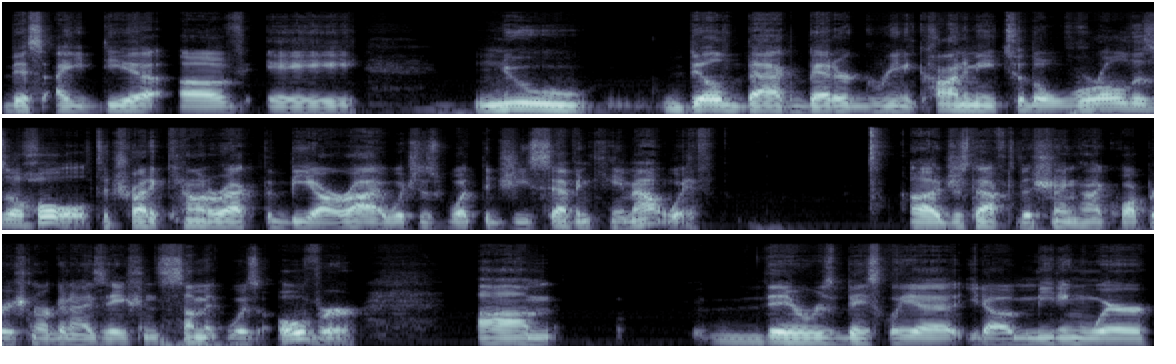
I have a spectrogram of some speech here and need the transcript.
this idea of a new build back better green economy to the world as a whole to try to counteract the BRI, which is what the G7 came out with uh, just after the Shanghai Cooperation Organization summit was over. Um, there was basically a you know a meeting where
